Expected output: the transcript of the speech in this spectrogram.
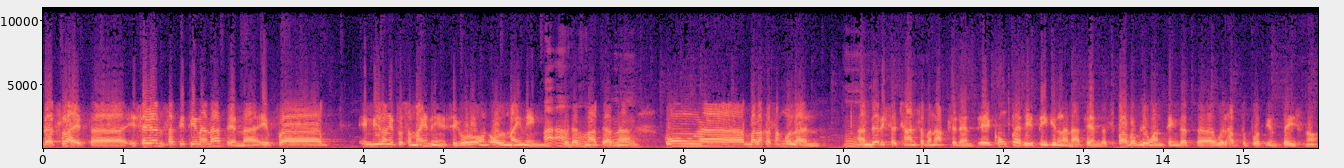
That's right. Uh, isa yan sa titingnan natin na if uh, hindi lang ito sa mining, siguro on all mining Ah, ah, for that ah. matter, na kung uh, malakas ang ulan and there is a chance of an accident, eh kung pwede, tigil na natin. That's probably one thing that uh, we'll have to put in place, no?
